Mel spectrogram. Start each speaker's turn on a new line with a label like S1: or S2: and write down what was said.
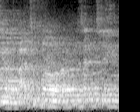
S1: So back for representing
